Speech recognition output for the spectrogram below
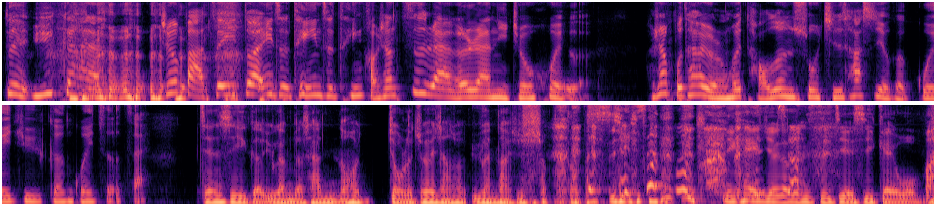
对语感，你 就把这一段一直听一直听，好像自然而然你就会了，好像不太有人会讨论说，其实它是有个规律跟规则在。今天是一个语感比较差，然后久了就会想说语感到底是什么东西？你可以举个名词解析给我吗？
